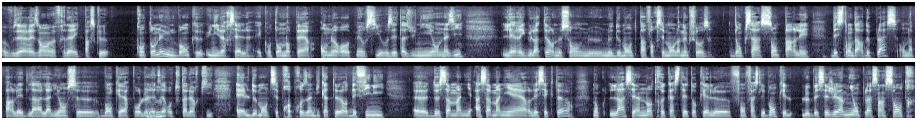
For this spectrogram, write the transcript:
Vous avez raison, euh, Frédéric, parce que quand on est une banque universelle et quand on opère en Europe, mais aussi aux États-Unis, en Asie, les régulateurs ne, sont, ne, ne, demandent pas forcément la même chose. Donc ça, sans parler des standards de place, on a parlé de l'alliance euh, bancaire pour le net mm -hmm. zéro tout à l'heure, qui elle demande ses propres indicateurs définis euh, de sa à sa manière les secteurs. Donc là, c'est un autre casse-tête auquel euh, font face les banques. Et le BCG a mis en place un centre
